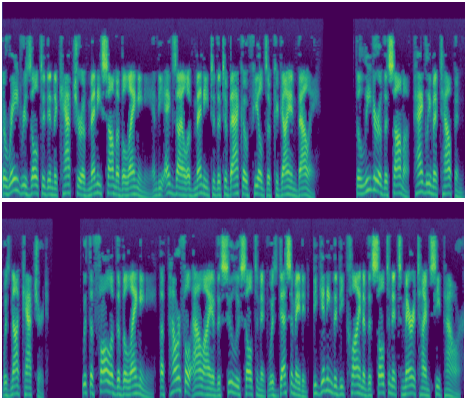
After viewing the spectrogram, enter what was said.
The raid resulted in the capture of many Sama Balangini and the exile of many to the tobacco fields of Cagayan Valley. The leader of the Sama, Panglima Taupan, was not captured. With the fall of the Balangini, a powerful ally of the Sulu Sultanate was decimated, beginning the decline of the Sultanate's maritime sea power.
